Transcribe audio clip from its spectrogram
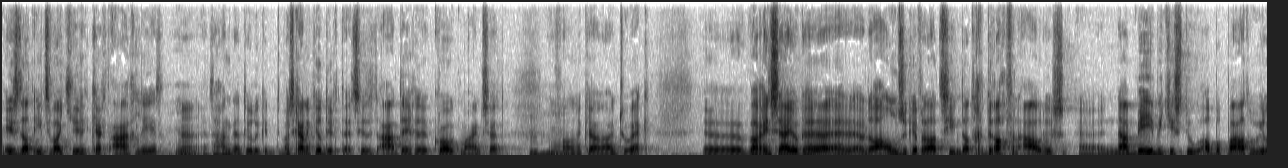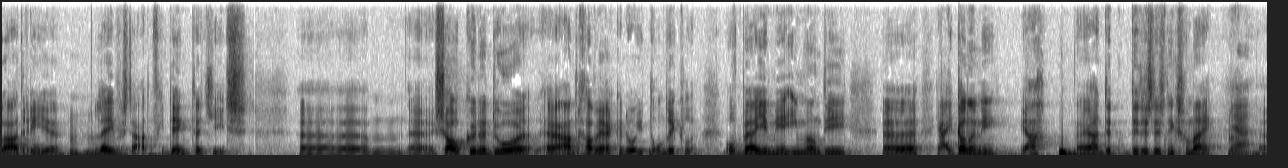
Is dat iets wat je krijgt aangeleerd? Ja. Het hangt natuurlijk waarschijnlijk heel dicht zit het aan tegen de quote mindset Mhm. Ja. van Caroline Dweck. Eh, waarin zij ook hè, eh, onderzoek heeft laten zien dat gedrag van ouders eh, naar babytjes toe al bepaalt hoe je later in je Mhm. leven staat. Of je denkt dat je iets zou kunnen door eraan te gaan werken, door je te ontwikkelen. Of ben je meer iemand die, eh, ja, ik kan het niet. Ja, nou ja, dit, dit is dus niks voor mij. Ja. Eh,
